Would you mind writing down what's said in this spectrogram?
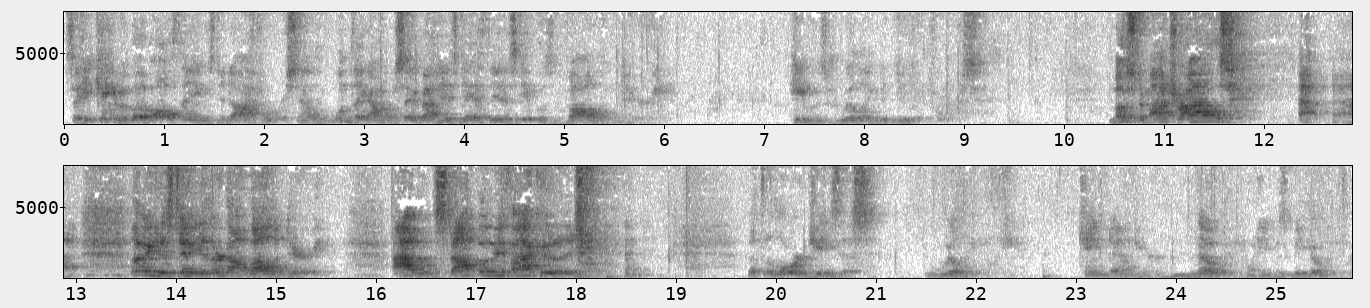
So he came above all things to die for us. Now, one thing I want to say about his death is it was voluntary. He was willing to do it for us. Most of my trials, let me just tell you, they're not voluntary. I would stop them if I could. but the Lord Jesus willingly came down here knowing what he was be going through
